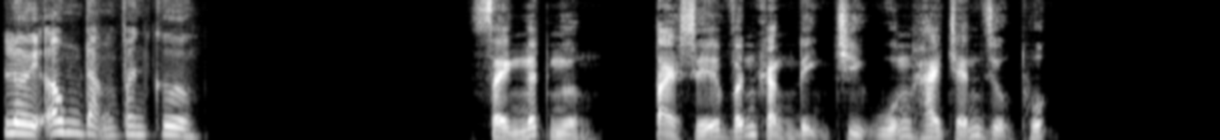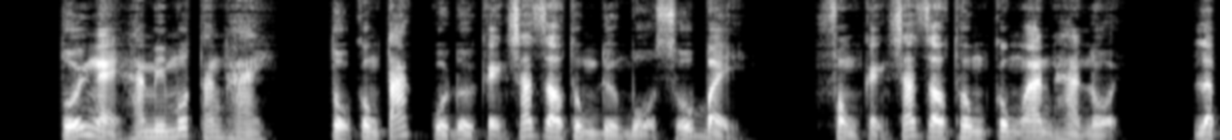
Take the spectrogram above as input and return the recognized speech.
lời ông Đặng Văn Cường. Say ngất ngường, tài xế vẫn khẳng định chỉ uống hai chén rượu thuốc. Tối ngày 21 tháng 2, tổ công tác của đội cảnh sát giao thông đường bộ số 7, phòng cảnh sát giao thông công an Hà Nội lập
